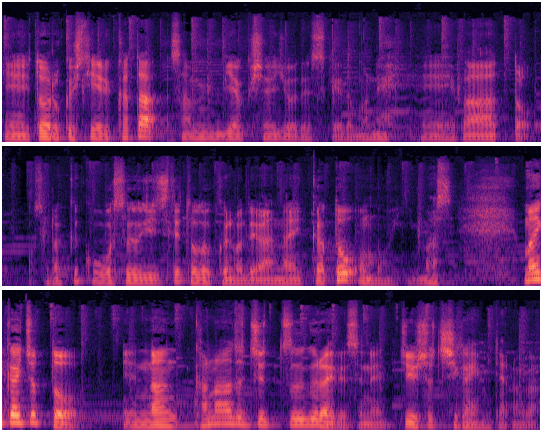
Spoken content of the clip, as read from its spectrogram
え、登録している方、300社以上ですけれどもね、えー、バーっと、おそらくここ数日で届くのではないかと思います。毎回ちょっと、なん必ず10通ぐらいですね、住所違いみたいなのが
